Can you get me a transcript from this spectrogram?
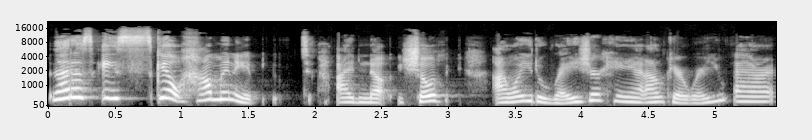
That is a skill. How many of you? I know. Show. I want you to raise your hand. I don't care where you are.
